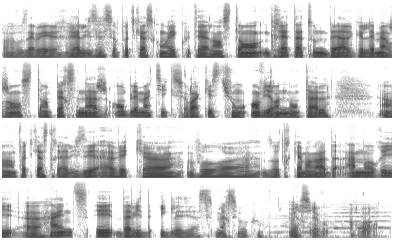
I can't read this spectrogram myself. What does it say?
Vous avez réalisé ce podcast qu'on va écouter à l'instant. Greta Thunberg, l'émergence d'un personnage emblématique sur la question environnementale. Un podcast réalisé avec vos autres camarades, Amaury Heinz et David Iglesias. Merci beaucoup. Merci à vous. Au revoir.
